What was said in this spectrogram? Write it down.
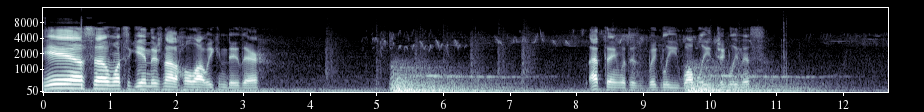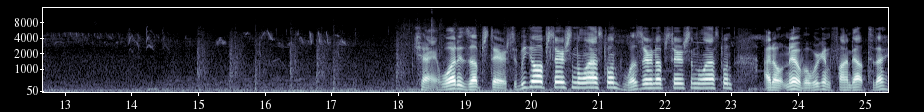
Yeah, so once again, there's not a whole lot we can do there. That thing with his wiggly, wobbly, jiggliness. Okay, what is upstairs? Did we go upstairs in the last one? Was there an upstairs in the last one? I don't know, but we're going to find out today.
